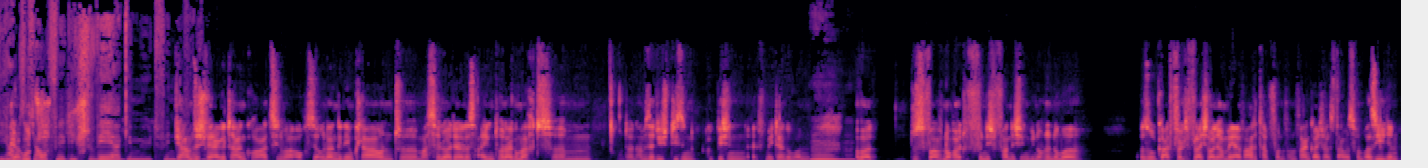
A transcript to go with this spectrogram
Die haben ja, sich auch wirklich schwer gemüht, finde ich. Die haben sich schwer getan. Kroatien war auch sehr unangenehm, klar. Und äh, Marcelo hat ja das Eigentor da gemacht. Ähm, und dann haben sie ja die, diesen glücklichen Elfmeter gewonnen. Mhm. Aber das war noch heute, finde ich, fand ich irgendwie noch eine Nummer also gerade vielleicht, weil ich auch mehr erwartet habe von, von Frankreich als damals von Brasilien,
